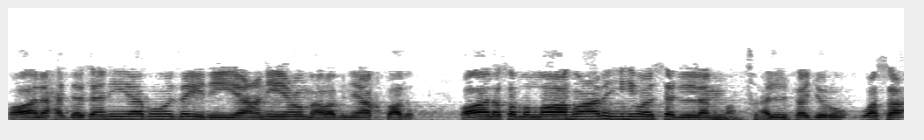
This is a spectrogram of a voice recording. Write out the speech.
قال حدثني أبو زيد يعني عمر بن أخطب قال صلى الله عليه وسلم الفجر وصع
